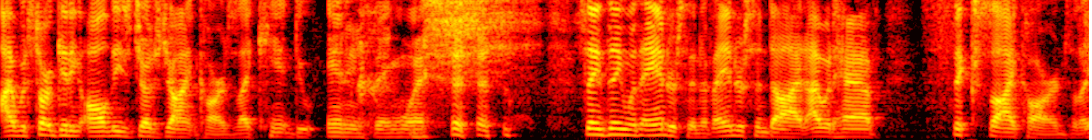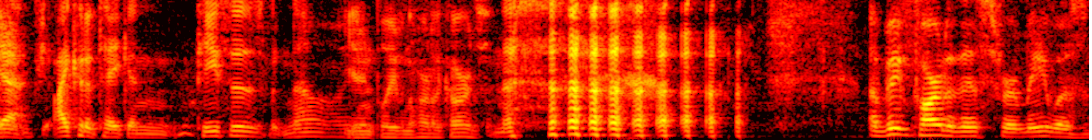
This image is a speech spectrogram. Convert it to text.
I would start getting all these Judge Giant cards that I can't do anything with. Same thing with Anderson. If Anderson died, I would have six Psy cards that Yeah. I, I could have taken pieces, but no. You didn't believe in the heart of the cards. a big part of this for me was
